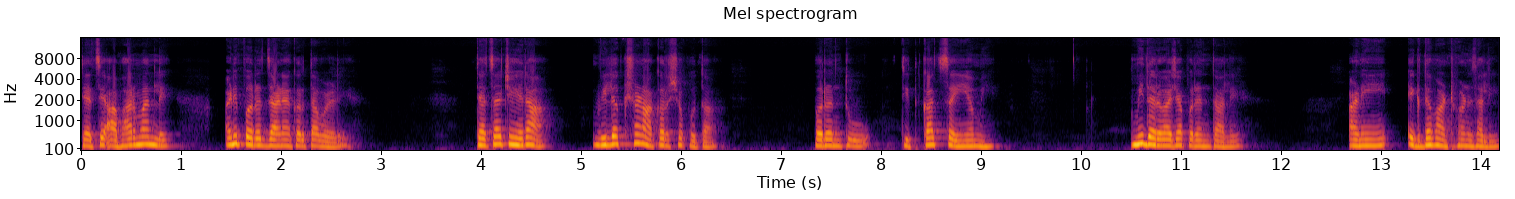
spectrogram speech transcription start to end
त्याचे आभार मानले आणि परत जाण्याकरता वळले. त्याचा चेहरा विलक्षण आकर्षक होता. परंतु तितकाच संयमी मी दरवाजापर्यंत आले आणि एकदम आठवण झाली.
